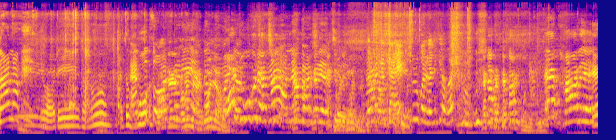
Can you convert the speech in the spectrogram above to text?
না না। বাবা রে জানো এত ভো- খাবেন না বললাম ওইটুকু করে আছে। একেবারে বন্ধ। ডায়েট শুরু করল নাকি আবার একেবারে একেবারে বন্ধ। এ, খা রে। এ,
